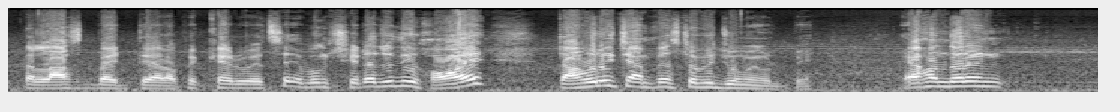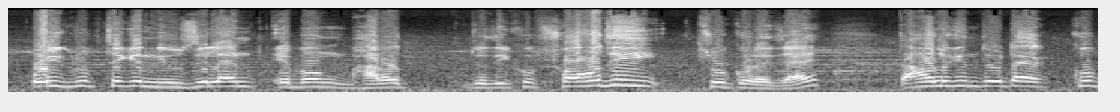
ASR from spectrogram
একটা লাস্ট বাইট দেওয়ার অপেক্ষায় রয়েছে এবং সেটা যদি হয়, তাহলেই চ্যাম্পিয়ন্স ট্রফি জমে উঠবে। এখন ধরেন, ওই গ্রুপ থেকে নিউজিল্যান্ড এবং ভারত যদি খুব সহজেই থ্রু করে যায়, তাহলে কিন্তু এটা খুব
